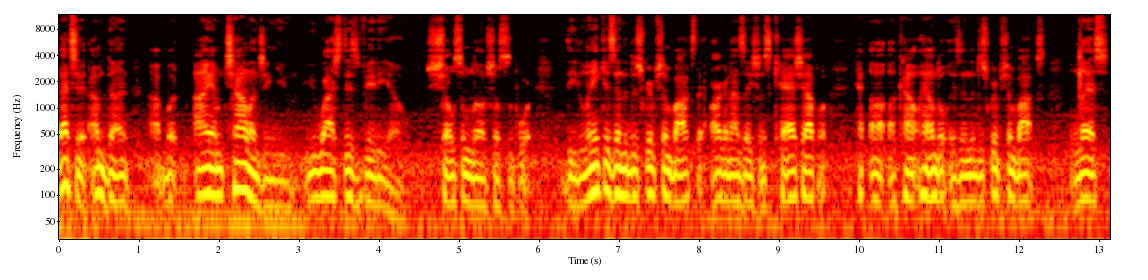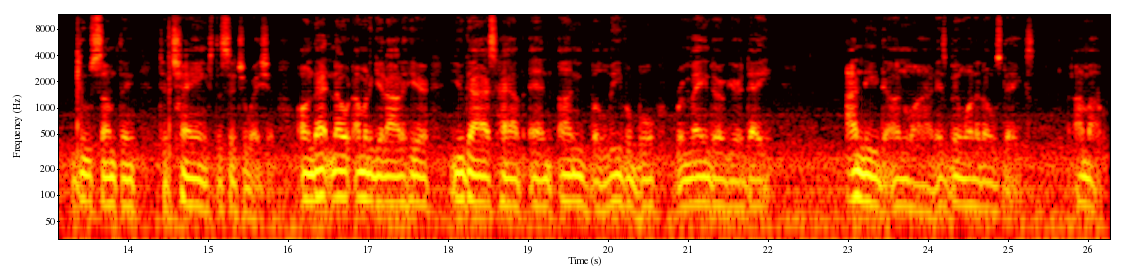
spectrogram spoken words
That's it. I'm done. Uh, but I am challenging you. You watch this video. Show some love, show support. The link is in the description box. The organization's Cash App uh, account handle is in the description box. Let's do something to change the situation. On that note, I'm going to get out of here. You guys have an unbelievable remainder of your day. I need to unwind. It's been one of those days. I'm out.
